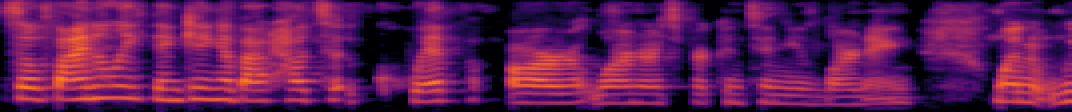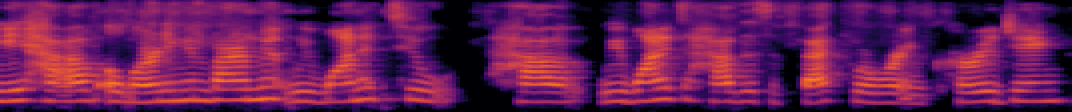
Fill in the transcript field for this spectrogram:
So finally, thinking about how to equip our learners for continued learning. When we have a learning environment, we wanted to have we wanted to have this effect where we're encouraging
